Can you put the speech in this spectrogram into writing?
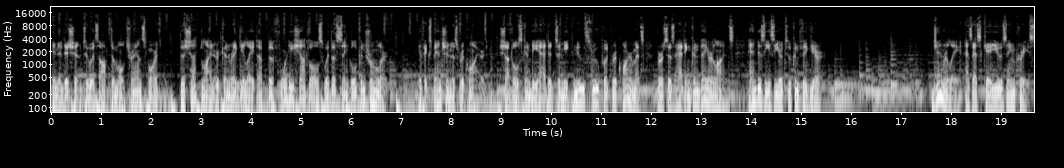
In addition to its optimal transport, the Shutliner can regulate up to 40 shuttles with a single controller. If expansion is required, shuttles can be added to meet new throughput requirements versus adding conveyor lines and is easier to configure. Generally, as SKUs increase,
